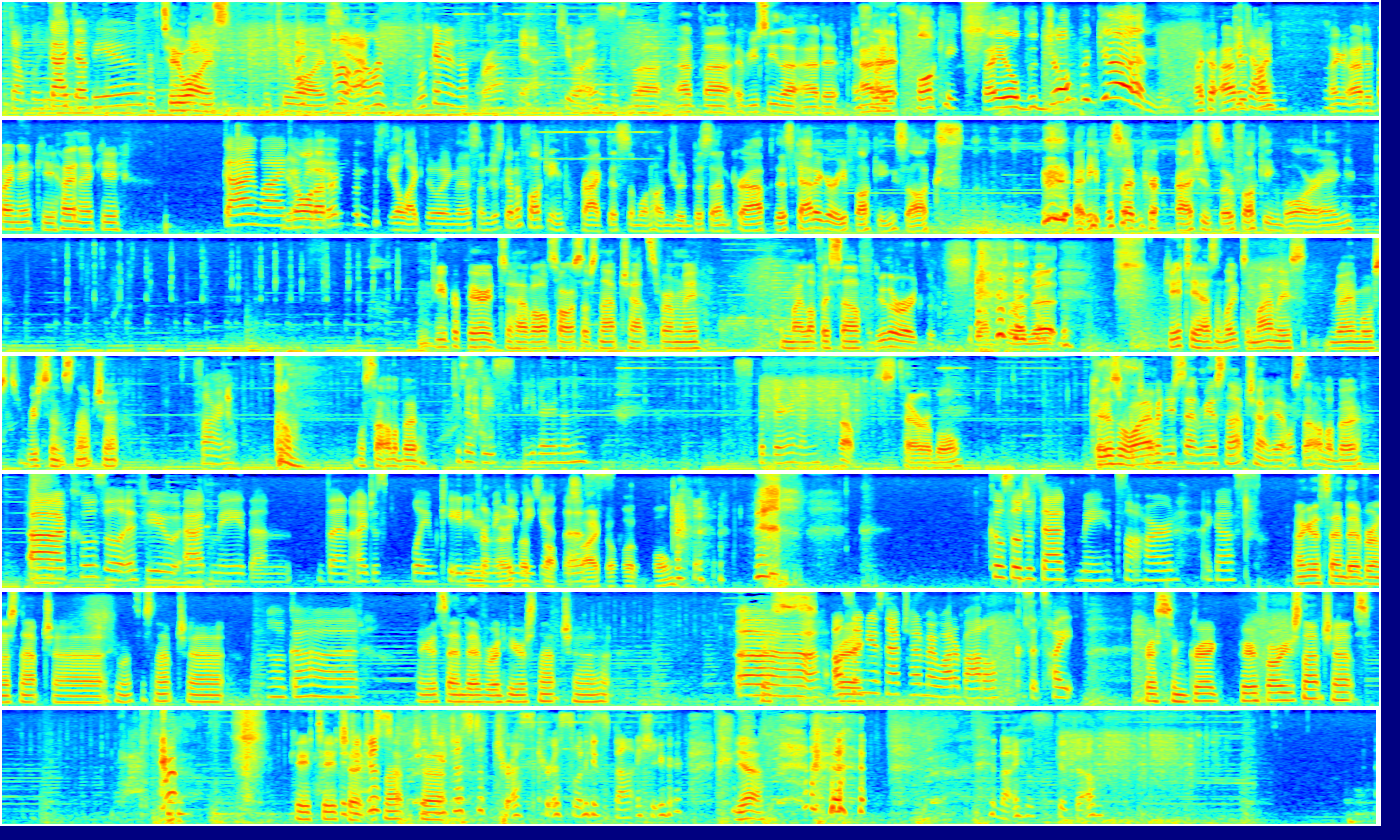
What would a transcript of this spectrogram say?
W. Guy W. with two eyes? With two eyes. Oh, Yeah. well, I'm looking it up, bro. Yeah, two eyes. I think eyes. it's that. Add that. If you see that, add it. It's add like- it. Fucking failed the jump again. I got added by. job. I got added by Nikki. Hi, Nikki. Guy Y You know what? I don't even feel like doing this. I'm just gonna fucking practice some 100% crap. This category fucking sucks. Any percent crash is so fucking boring. Be prepared to have all sorts of Snapchats from me and my lovely self. I'll do the road to jump for a bit. Katie hasn't looked at my least, my most recent Snapchat. Sorry. What's that all about? Too busy speedering and speedering. That was terrible. Kuzel, why Snapchat. haven't you sent me a Snapchat yet? What's that all about? Uh, Kuzel, if you add me, then then I just blame Katie for no, making me get not this. cycle at all. Kuzel, just add me. It's not hard, I guess. I'm gonna send everyone a Snapchat. Who wants a Snapchat? Oh God. I'm gonna send everyone here a Snapchat. Uh, I'll Greg. send you a Snapchat of my water bottle because it's hype. Chris and Greg, prepare for your Snapchats. Katie, Did you check your just did you just address Chris when he's not here? Yeah. nice, good job.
